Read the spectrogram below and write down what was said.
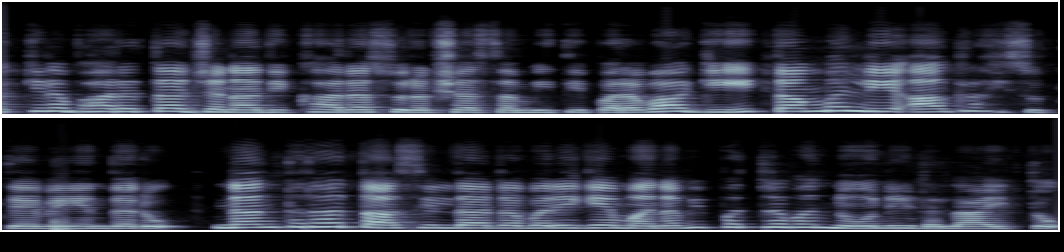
ಅಖಿಲ ಭಾರತ ಜನಾಧಿಕಾರ ಸುರಕ್ಷಾ ಸಮಿತಿ ಪರವಾಗಿ ತಮ್ಮಲ್ಲಿ ಆಗ್ರಹಿಸುತ್ತೇವೆ ಎಂದರು. ನಂತರ ತಹಸೀಲ್ದಾರ್ ಅವರಿಗೆ ಮನವಿ ಪತ್ರವನ್ನು ನೀಡಲಾಯಿತು.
